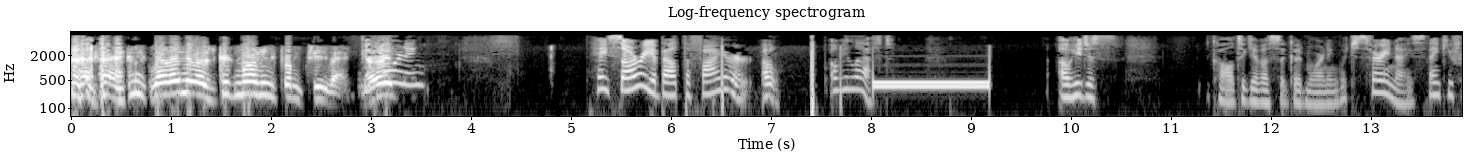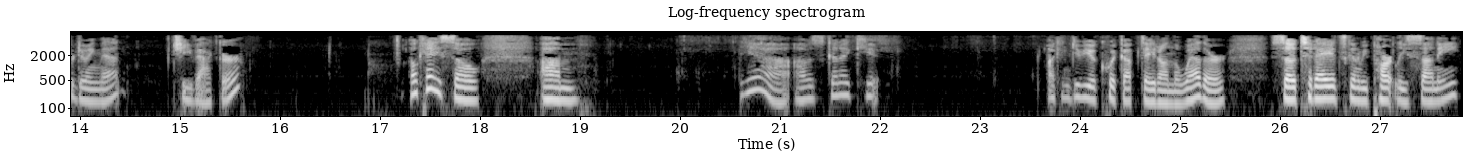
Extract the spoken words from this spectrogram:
well, anyways, good morning from Chevak. Good right? morning. Hey, sorry about the fire. Oh, oh, he left. Oh, he just called to give us a good morning, which is very nice. Thank you for doing that, Chivacker. Okay, so, um, yeah, I was gonna get I can give you a quick update on the weather. So today it's going to be partly sunny,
